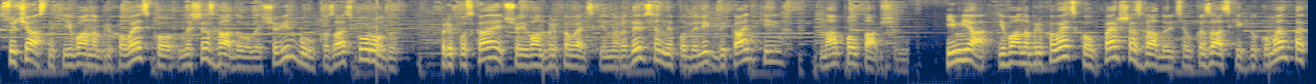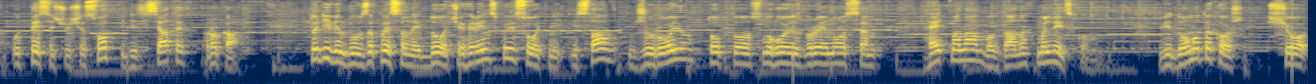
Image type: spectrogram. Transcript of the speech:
Сучасники Івана Брюховецького лише згадували, що він був козацького роду. Припускають, що Іван Брюховецький народився неподалік Диканьки на Полтавщині. Ім'я Івана Брюховецького вперше згадується у козацьких документах у 1650-х роках. Тоді він був записаний до Чигиринської сотні і став джурою, тобто слугою зброєносцем гетьмана Богдана Хмельницького. Відомо також, що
